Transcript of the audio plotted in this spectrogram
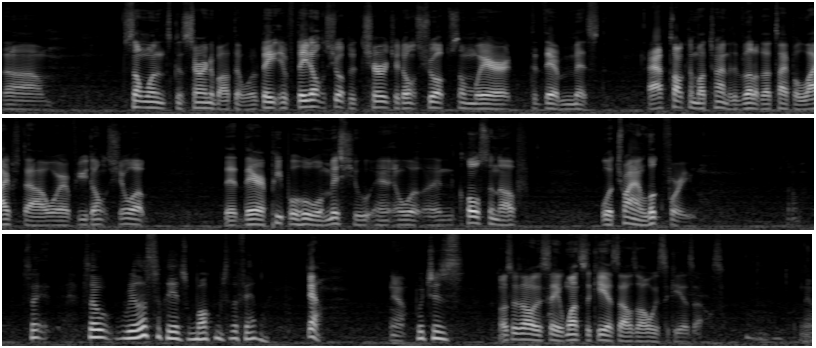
um, someone's concerned about them. If they if they don't show up to church or don't show up somewhere that they're missed. I've talked about trying to develop that type of lifestyle where if you don't show up, that there are people who will miss you and, and, will, and close enough will try and look for you. So so realistically, it's welcome to the family, Yeah, yeah. which is Let's just always say once the kid's house, always the kid's house. Yeah.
